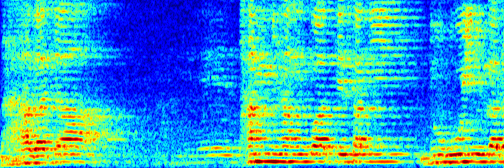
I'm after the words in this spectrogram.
나아가자. 방향과 대상이 누구인가를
